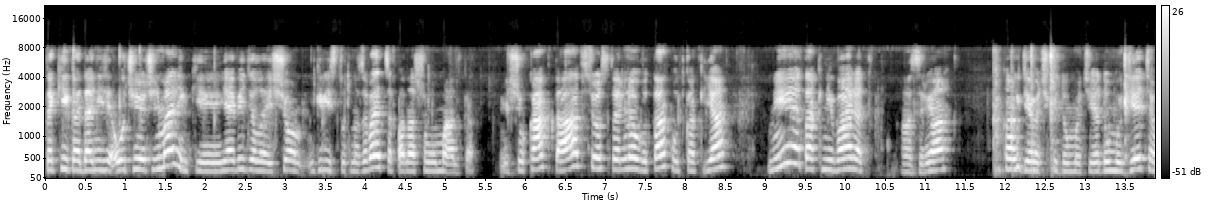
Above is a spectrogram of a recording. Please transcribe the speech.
такие, когда они очень-очень маленькие. Я видела еще, грис тут называется по-нашему манка. Еще как-то, а все остальное вот так вот, как я. Не, так не варят. А зря. Как, девочки, думаете? Я думаю, детям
